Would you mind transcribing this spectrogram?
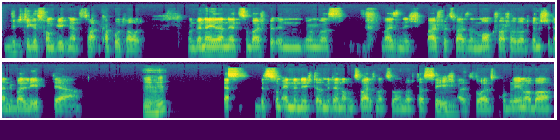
Wichtiges vom Gegner kaputt haut. Und wenn er dann jetzt zum Beispiel in irgendwas, weiß nicht, beispielsweise ein Maw Crusher dort drin steht, dann überlebt der Mhm. Das bis zum Ende nicht, damit er noch ein zweites Mal zu hauen darf. Das sehe ich Mhm. halt so als Problem, aber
